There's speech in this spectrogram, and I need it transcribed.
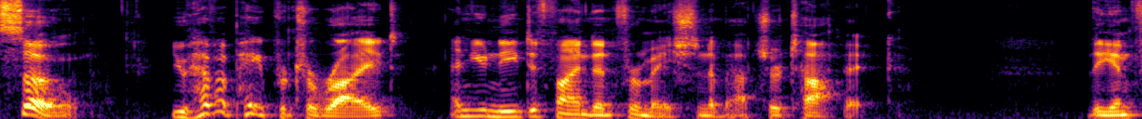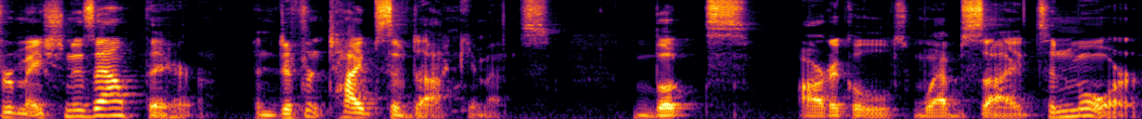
So, you have a paper to write and you need to find information about your topic. The information is out there in different types of documents, books, articles, websites, and more.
